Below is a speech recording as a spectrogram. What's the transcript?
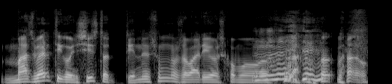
Más vértigo, insisto, tienes unos ovarios como...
